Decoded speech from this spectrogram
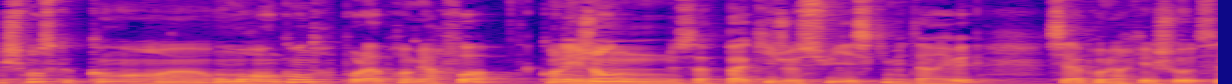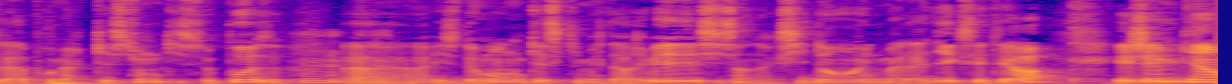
je pense que quand on me rencontre pour la première fois, quand les gens ne savent pas qui je suis et ce qui m'est arrivé, c'est la première quelque chose, c'est la première question qui se pose. Mm. ils se demandent qu'est-ce qui m'est arrivé, si c'est un accident, une maladie, etc. Et j'aime bien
